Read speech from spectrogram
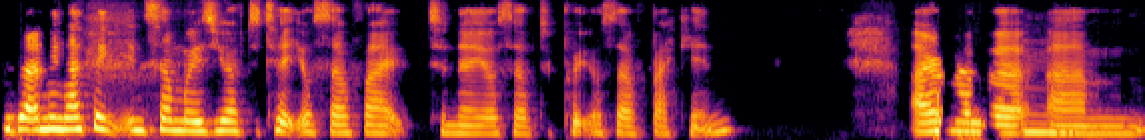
But I mean, I think in some ways you have to take yourself out to know yourself, to put yourself back in. I remember Mm. um,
